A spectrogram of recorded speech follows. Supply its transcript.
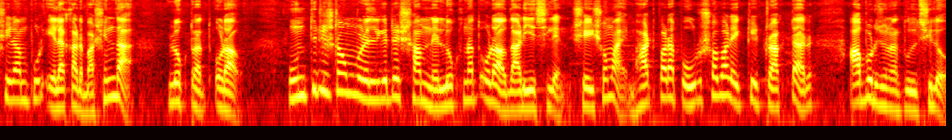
শ্রীরামপুর এলাকার বাসিন্দা লোকনাথ ওরাও। উনত্রিশ নম্বর রেলগেটের সামনে লোকনাথ ওরাও দাঁড়িয়েছিলেন। সেই সময় ভাটপাড়া পৌরসভার একটি ট্রাক্টর আবর্জনা তুলছিল।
